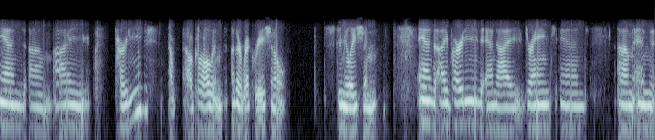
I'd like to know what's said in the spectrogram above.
And um, I partied, alcohol and other recreational stimulation. And I partied and I drank and um, and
